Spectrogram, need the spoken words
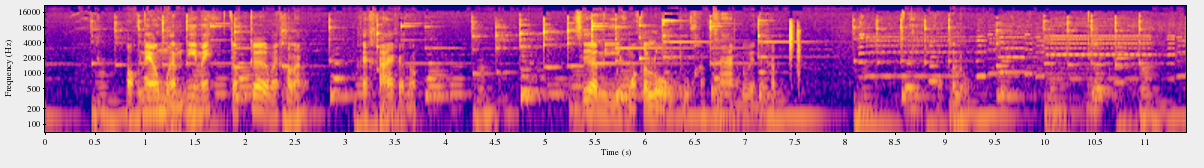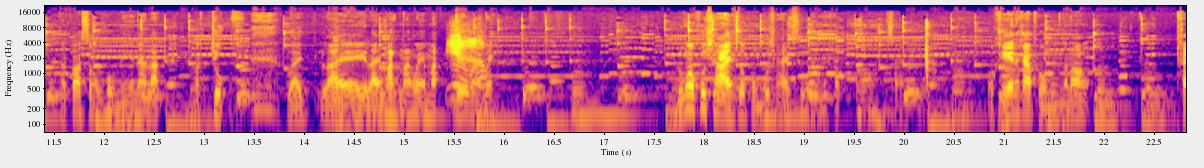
ๆออกแนวเหมือนนี่ไหมจ็อกเกอร์ไหมข้างหลังคล้ายๆกันเนาะ เสื้อมีหัวกะโหลกอยู่ข้างๆด้วยนะครับนี่หัวกะโหลกนี่แล้วก็ทรงผมนี่น่ารักมัดจุกหลายหลายหลายมัดมากเลยมัดเยอะมากเลยรู้ว่าผู้ชายทรงผมผู้ชายสวยนะครับอ๋อใส่สวยโอเคนะครับผมน้องๆใคร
